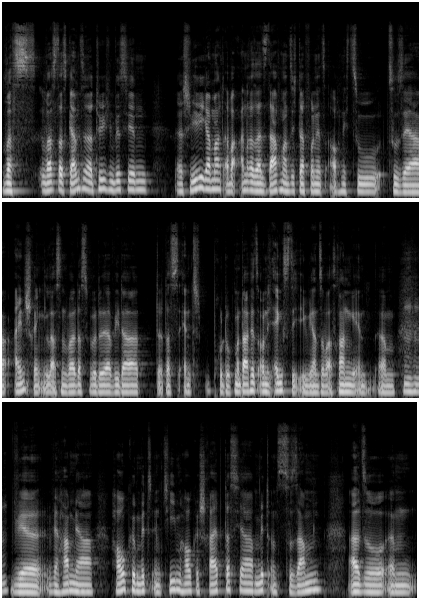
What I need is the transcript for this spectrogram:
was, was das Ganze natürlich ein bisschen äh, schwieriger macht, aber andererseits darf man sich davon jetzt auch nicht zu, zu sehr einschränken lassen, weil das würde ja wieder das Endprodukt. Man darf jetzt auch nicht ängstlich irgendwie an sowas rangehen. Ähm, mhm. wir, wir haben ja Hauke mit im Team. Hauke schreibt das ja mit uns zusammen. Also ähm,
